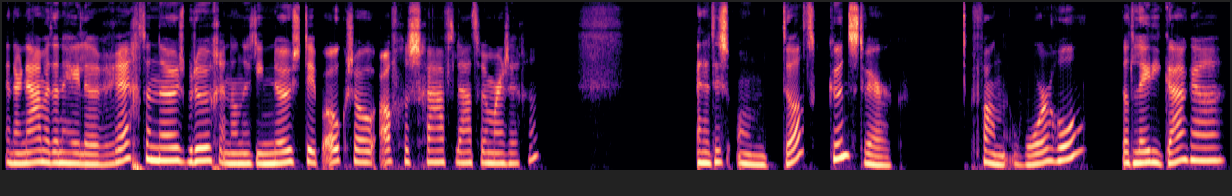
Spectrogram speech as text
En daarna met een hele rechte neusbrug. En dan is die neustip ook zo afgeschaafd, laten we maar zeggen. En het is om dat kunstwerk van Warhol dat Lady Gaga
